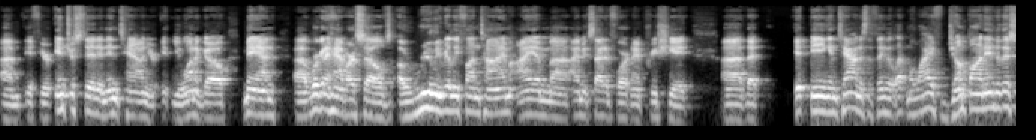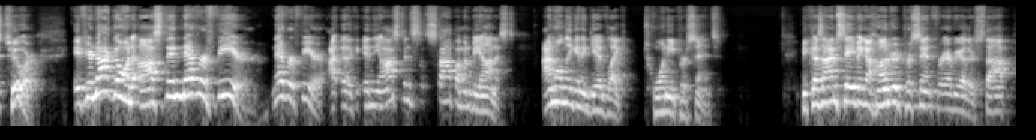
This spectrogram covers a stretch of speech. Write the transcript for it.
um, if you're interested and in town, you're, you want to go, man. Uh, we're going to have ourselves a really really fun time. I am uh, I'm excited for it, and I appreciate uh, that it being in town is the thing that let my wife jump on into this tour. If you're not going to Austin, never fear. Never fear. I, like in the Austin stop, I'm going to be honest. I'm only going to give like 20% because I'm saving 100% for every other stop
